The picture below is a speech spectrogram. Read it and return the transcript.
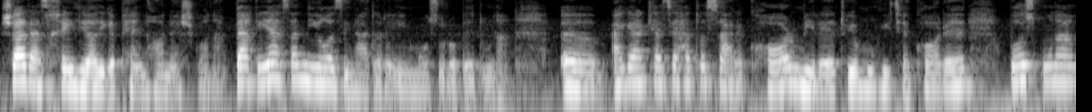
شاید از خیلی دیگه پنهانش کنم. بقیه اصلا نیازی نداره این موضوع رو بدونن. اگر کسی حتی سر کار میره توی محیط کاره باز اونم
